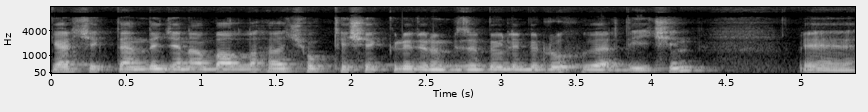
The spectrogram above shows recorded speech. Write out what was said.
gerçekten de Cenab-ı Allah'a çok teşekkür ediyorum bize böyle bir ruh verdiği için. Ee,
